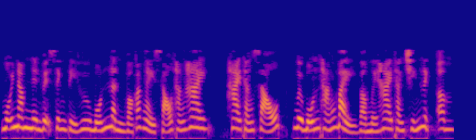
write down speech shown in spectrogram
mỗi năm nên vệ sinh tỳ hưu 4 lần vào các ngày 6 tháng 2, 2 tháng 6, 14 tháng 7 và 12 tháng 9 lịch âm.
